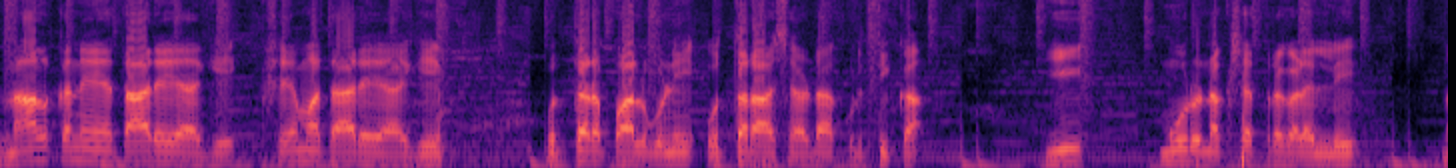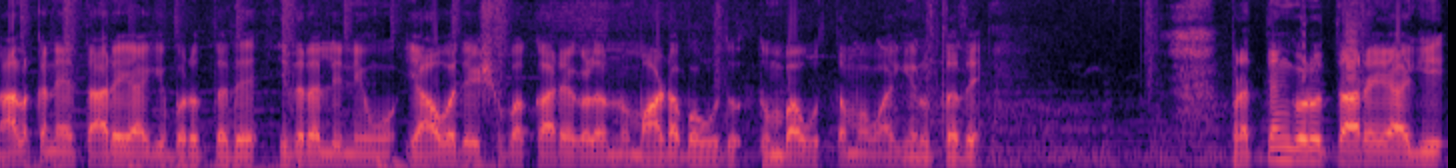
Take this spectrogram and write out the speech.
ನಾಲ್ಕನೆಯ ತಾರೆಯಾಗಿ, ಕ್ಷೇಮ ತಾರೆಯಾಗಿ ಉತ್ತರ ಪಾಲ್ಗುಣಿ, ಉತ್ತರ ಆಷಾಢ, ಕೃತಿಕ ಈ ಮೂರು ನಕ್ಷತ್ರಗಳಲ್ಲಿ ನಾಲ್ಕನೇ ತಾರೆಯಾಗಿ ಬರುತ್ತದೆ. ಇದರಲ್ಲಿ ನೀವು ಯಾವುದೇ ಶುಭ ಕಾರ್ಯಗಳನ್ನು ಮಾಡಬಹುದು. ತುಂಬ ಉತ್ತಮವಾಗಿರುತ್ತದೆ. ಪ್ರತ್ಯಂಗರು ತಾರೆಯಾಗಿ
